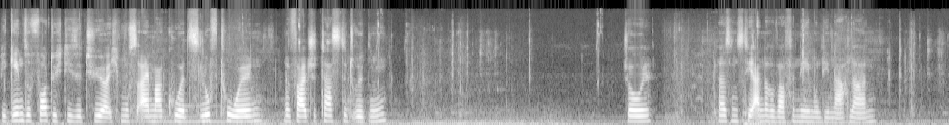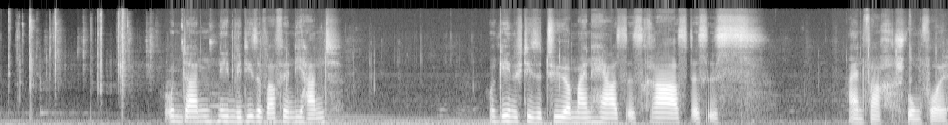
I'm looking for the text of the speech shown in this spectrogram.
Wir gehen sofort durch diese Tür. Ich muss einmal kurz Luft holen, eine falsche Taste drücken. Joel, lass uns die andere Waffe nehmen und die nachladen. Und dann nehmen wir diese Waffe in die Hand und gehen durch diese Tür. Mein Herz ist rast, es ist einfach schwungvoll.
